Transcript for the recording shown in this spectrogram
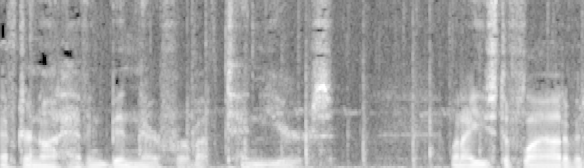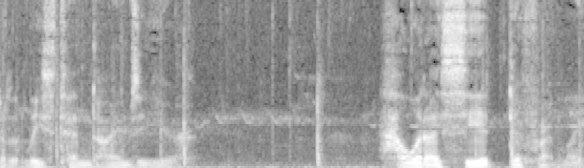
after not having been there for about 10 years when I used to fly out of it at least 10 times a year? How would I see it differently?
